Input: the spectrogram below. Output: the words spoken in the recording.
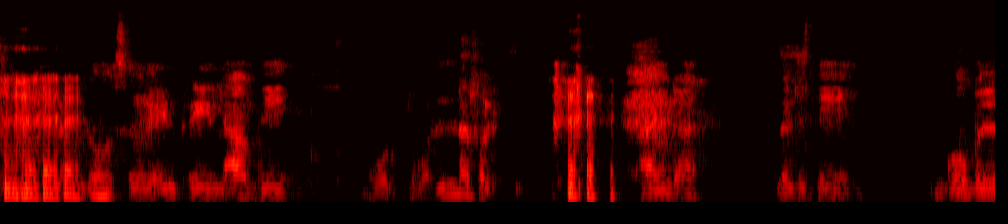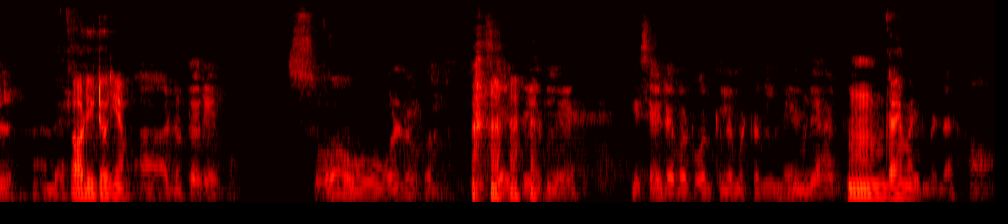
position of doors, uh, entry, lobby, wo- wonderful. and uh, that is the global uh, auditorium auditorium. So wonderful. He said really, he said about one kilometer they have hmm diamond Diamond, huh? Oh.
